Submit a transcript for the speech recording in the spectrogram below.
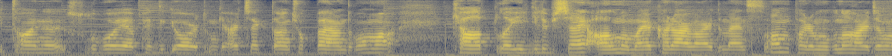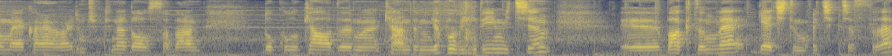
bir tane sulu boya pedi gördüm. Gerçekten çok beğendim ama kağıtla ilgili bir şey almamaya karar verdim en son. Paramı buna harcamamaya karar verdim. Çünkü ne de olsa ben dokulu kağıdımı kendim yapabildiğim için e, baktım ve geçtim açıkçası.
